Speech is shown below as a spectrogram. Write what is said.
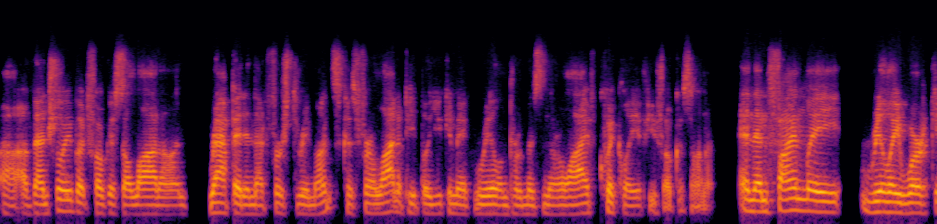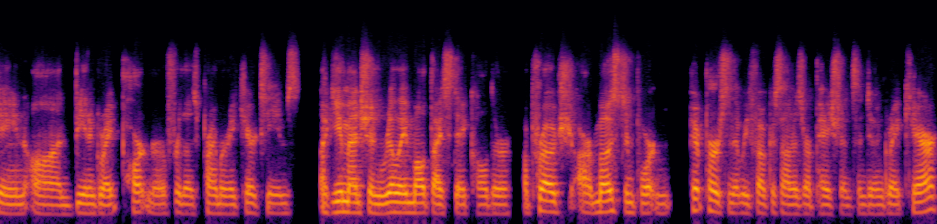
uh, eventually, but focus a lot on rapid in that first three months because for a lot of people you can make real improvements in their life quickly if you focus on it and then finally really working on being a great partner for those primary care teams. Like you mentioned, really multi stakeholder approach. Our most important person that we focus on is our patients and doing great care.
